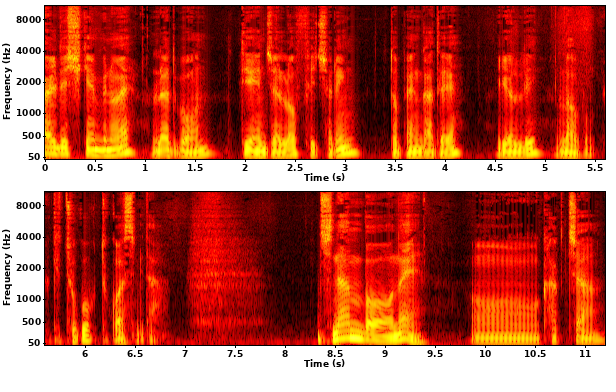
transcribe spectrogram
Childish Gambino의 Redbone, D'Angelo featuring The Vanguard의 Really Love 이렇게 두 곡 듣고 왔습니다. 지난번에 어, 각자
